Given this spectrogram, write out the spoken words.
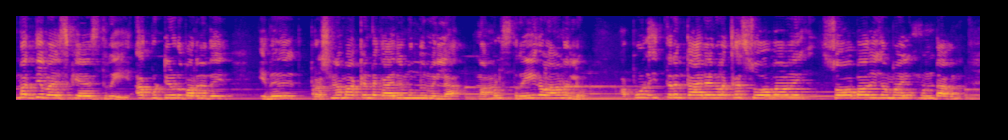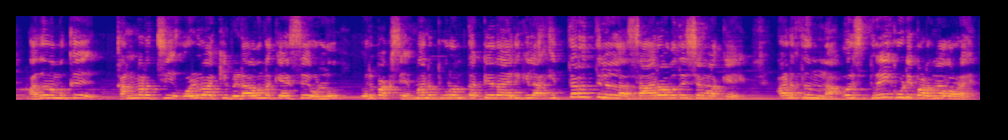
മധ്യവയസ്കയായ സ്ത്രീ ആ കുട്ടിയോട് പറഞ്ഞത് ഇത് പ്രശ്നമാക്കേണ്ട കാര്യമൊന്നുമില്ല. നമ്മൾ സ്ത്രീകളാണല്ലോ. അപ്പോൾ ഇത്തരം കാര്യങ്ങളൊക്കെ സ്വാഭാവിക സ്വാഭാവികമായും ഉണ്ടാകും. അത് നമുക്ക് കണ്ണടച്ച് ഒഴിവാക്കി വിടാവുന്ന കേസേ ഉള്ളൂ. ഒരു പക്ഷേ മനഃപൂർവം തട്ടിയതായിരിക്കില്ല. ഇത്തരത്തിലുള്ള സാരോപദേശങ്ങളൊക്കെ അടുത്തു നിന്ന ഒരു സ്ത്രീ കൂടി പറഞ്ഞതോടെ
